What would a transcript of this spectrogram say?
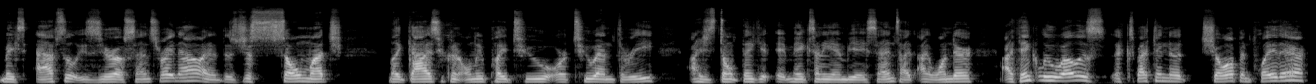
makes absolutely zero sense right now. And there's just so much like guys who can only play two or two and three. I just don't think it, it makes any NBA sense. I, I wonder. I think Lou Will is expecting to show up and play there.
